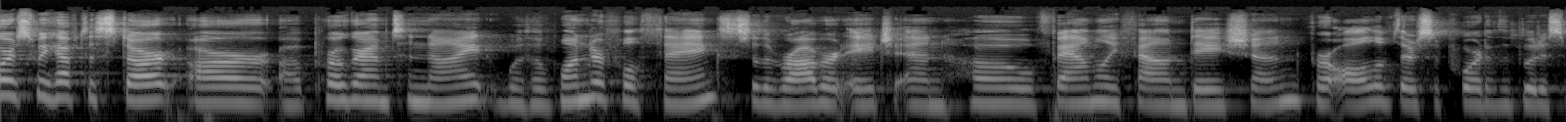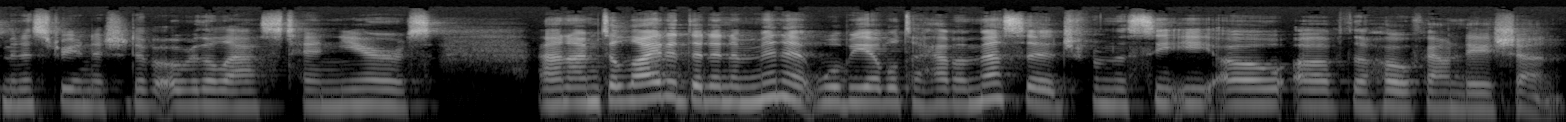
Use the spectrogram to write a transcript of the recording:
course, we have to start our uh, program tonight with a wonderful thanks to the Robert H. N. Ho Family Foundation for all of their support of the Buddhist Ministry Initiative over the last 10 years. And I'm delighted that in a minute we'll be able to have a message from the CEO of the Ho Foundation.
